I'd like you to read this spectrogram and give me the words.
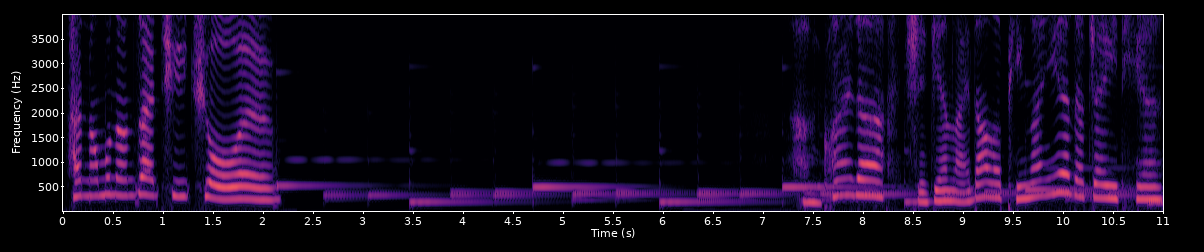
还能不能再踢球。哎，很快的时间来到了平安夜的这一天。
